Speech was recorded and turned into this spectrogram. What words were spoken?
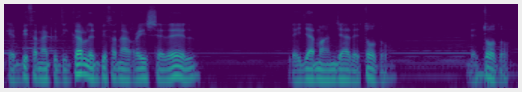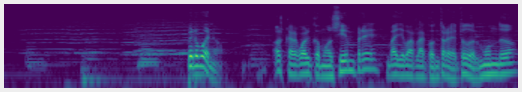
que empiezan a criticarle, empiezan a reírse de él, le llaman ya de todo, de todo. Pero bueno, Oscar Wilde, como siempre, va a llevar la contraria a todo el mundo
